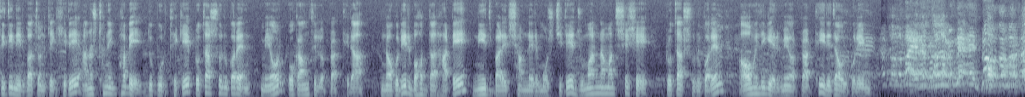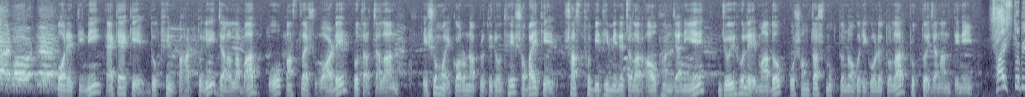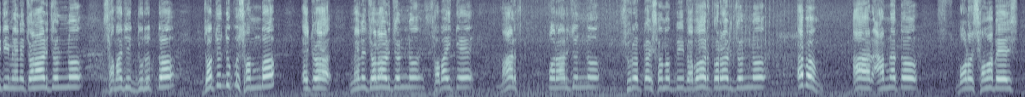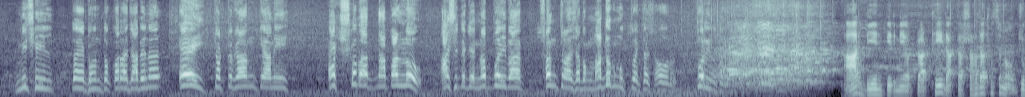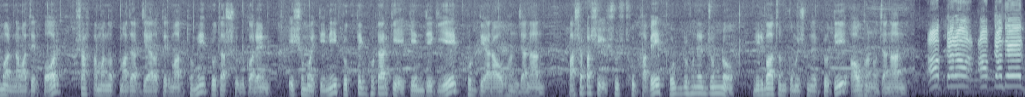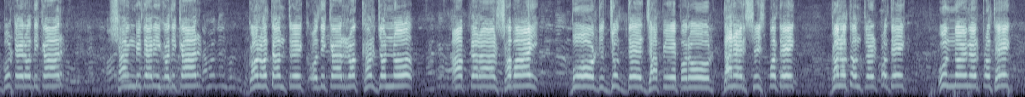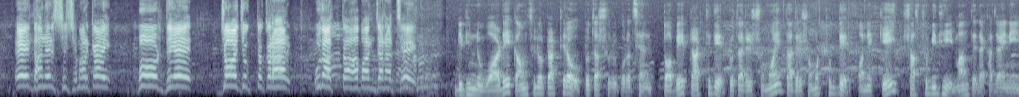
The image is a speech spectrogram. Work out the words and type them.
City নির্বাচনকে ঘিরে আনুষ্ঠানিকভাবে দুপুর থেকে প্রচার শুরু করেন মেয়র ও কাউন্সিলর প্রার্থীরা। নগরীর বহদ্দার হাটে নিজ বাড়ির সামনের মসজিদে জুমার নামাজ শেষে প্রচার শুরু করেন আওয়ামী লীগের মেয়র প্রার্থী রেজাউল করিম। পরে তিনি একে একে দক্ষিণ পাহাড়তলি, জালালাবাদ ও পাঁচলাইশ ওয়ার্ডে প্রচার চালান। এ সময় করোনা প্রতিরোধে সবাইকে স্বাস্থ্যবিধি মেনে চলার আহ্বান জানিয়ে জয়ী হলে মাদক ও সন্ত্রাসমুক্ত নগরী গড়ে তোলার প্রত্যয় জানান তিনি। স্বাস্থ্যবিধি মেনে চলার জন্য সামাজিক দূরত্ব যতটুকু সম্ভব এটা মেনে চলার জন্য, সবাইকে মাস্ক পরার জন্য সুরক্ষা সামগ্রী ব্যবহার করার জন্য এবং আর আমরা তো বড় সমাবেশ, মিছিল তো এখন তো করা যাবে না। এই চট্টগ্রামকে আমি একশো বাদ না পারলেও আশি থেকে নব্বই ভাগ সন্ত্রাস এবং মাদক মুক্ত একটা শহর পরিণত করা আর বিএনপির মেয়র প্রার্থী ডাক্তার শাহাদাত হোসেনও জুমার নামাজের পর শাহ আমানত মাজার জিয়ারতের মাধ্যমে প্রচার শুরু করেন। এ সময় তিনি প্রত্যেক ভোটারকে কেন্দ্রে গিয়ে ভোট দেওয়ার আহ্বান জানান। পাশাপাশি সুষ্ঠুভাবে ভোট গ্রহণের জন্য নির্বাচন কমিশনের প্রতি আহ্বানও জানান। আপনারা আপনাদের ভোটের অধিকার সাংবিধানিক অধিকার গণতান্ত্রিক অধিকার রক্ষার জন্য আপনারা সবাই ভোট যুদ্ধে ঝাঁপিয়ে পড়ুন। ধানের শীষ প্রতীক, গণতন্ত্রের প্রতীক, উন্নয়নের প্রতীক, এই ধানের শীষ মার্কায় ভোট দিয়ে জয়যুক্ত করার উদাত্ত আহ্বান জানাচ্ছে। বিভিন্ন ওয়ার্ডে কাউন্সিলর প্রার্থীরাও প্রচার শুরু করেছেন। তবে প্রার্থীদের প্রচারের সময় তাদের সমর্থকদের অনেককেই স্বাস্থ্যবিধি মানতে দেখা যায়নি।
